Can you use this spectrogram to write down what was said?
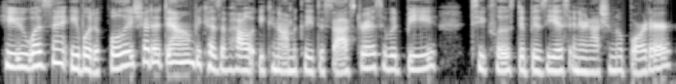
He wasn't able to fully shut it down because of how economically disastrous it would be to close the busiest international border,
